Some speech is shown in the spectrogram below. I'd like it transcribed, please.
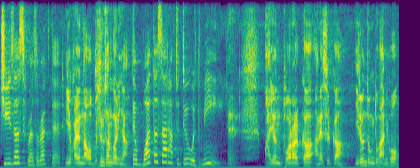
Jesus resurrected. 이게 과연 나와 무슨 상관이냐? Then what does that have to do with me? 예, 과연 부활할까 안 했을까 이런 정도가 아니고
